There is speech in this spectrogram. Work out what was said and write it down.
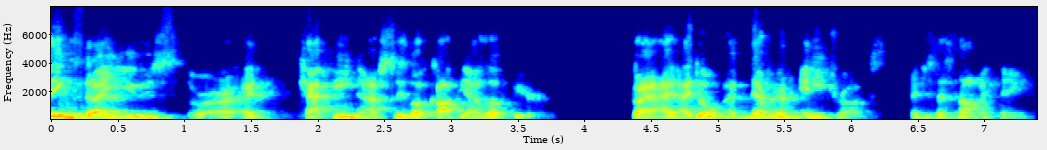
things that I use or I, I caffeine. I absolutely love coffee. I love beer, but I I don't. I've never done any drugs. I just that's not my thing.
